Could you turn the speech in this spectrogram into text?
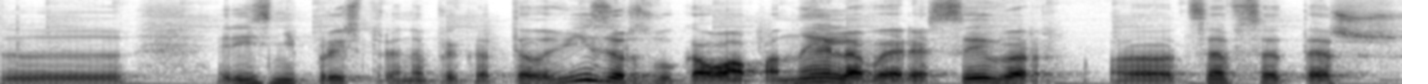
е, різні пристрої. Наприклад, телевізор, звукова панель, AV-ресивер. Е, Це все теж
